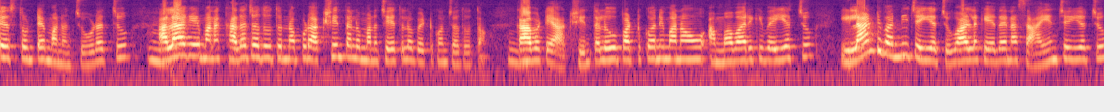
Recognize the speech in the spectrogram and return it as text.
చేస్తుంటే మనం చూడొచ్చు. అలాగే మన కథ చదువుతున్నప్పుడు అక్షింతలు మన చేతిలో పెట్టుకొని చదువుతాం. కాబట్టి అక్షింతలు పట్టుకొని మనం అమ్మవారికి వెయ్యొచ్చు ఇలాంటివన్నీ చెయ్యొచ్చు. వాళ్ళకి ఏదైనా సాయం చెయ్యొచ్చు.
